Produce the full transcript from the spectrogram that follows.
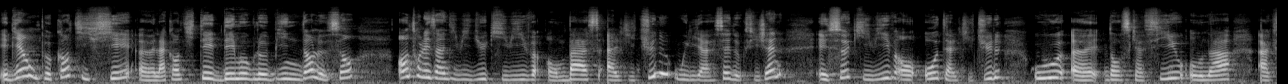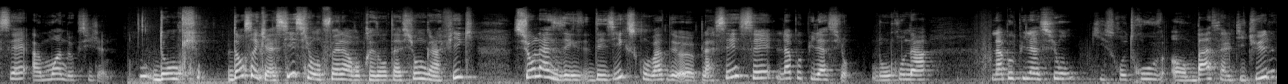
eh bien on peut quantifier la quantité d'hémoglobine dans le sang entre les individus qui vivent en basse altitude, où il y a assez d'oxygène, et ceux qui vivent en haute altitude, où euh, dans ce cas-ci, on a accès à moins d'oxygène. Donc, dans ce cas-ci, si on fait la représentation graphique, sur l'axe des, X qu'on va euh, placer, c'est la population. Donc, on a la population qui se retrouve en basse altitude,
